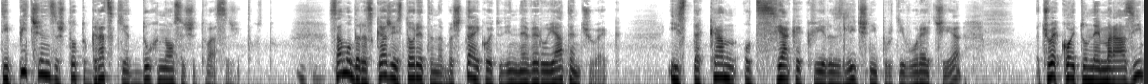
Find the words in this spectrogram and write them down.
Типичен, защото градският дух носеше това съжителство. Само да разкажа историята на баща и който е един невероятен човек, изтъкан от всякакви различни противоречия, човек, който не мрази,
